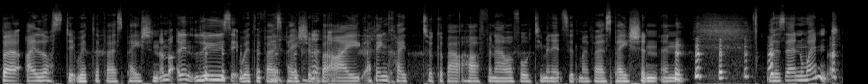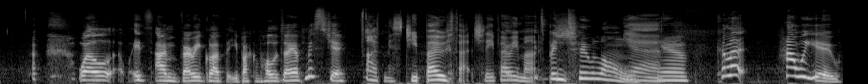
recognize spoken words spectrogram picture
But I lost it with the first patient. I didn't lose it with the first patient, but I, I think I took about half an hour, 40 minutes with my first patient, and the zen went. Well, it's. I'm very glad that you're back on holiday. I've missed you. I've missed you both, actually, very much. It's been too long. Yeah. Yeah. Colette, how are you?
